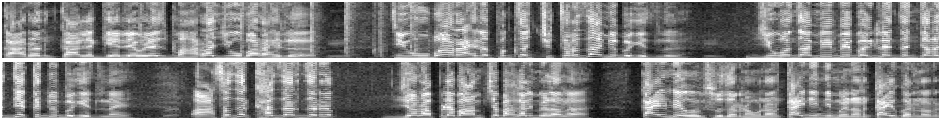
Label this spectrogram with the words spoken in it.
कारण काल गेल्या वेळेस महाराज जी उभा राहिलं ती उभा राहिलं फक्त चित्रच आम्ही बघितलं. जिवंत आम्ही बी बघितलं तर त्याला देखत बी बघितलं नाही. असं जर खासदार जर जर आपल्या बा- आमच्या भागाला मिळाला काय नि- सुधारणा होणार काय निधी मिळणार काय करणार?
